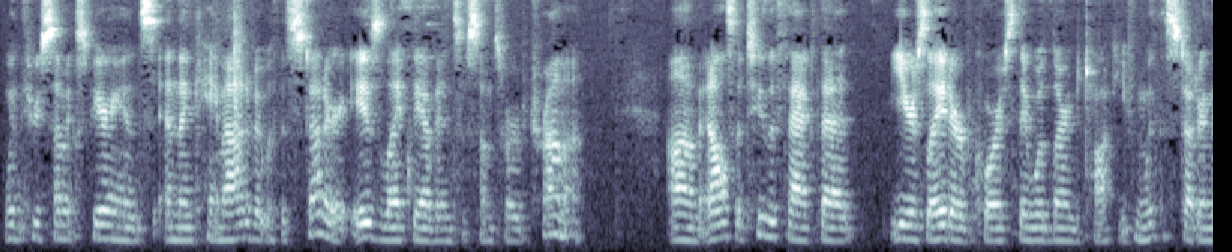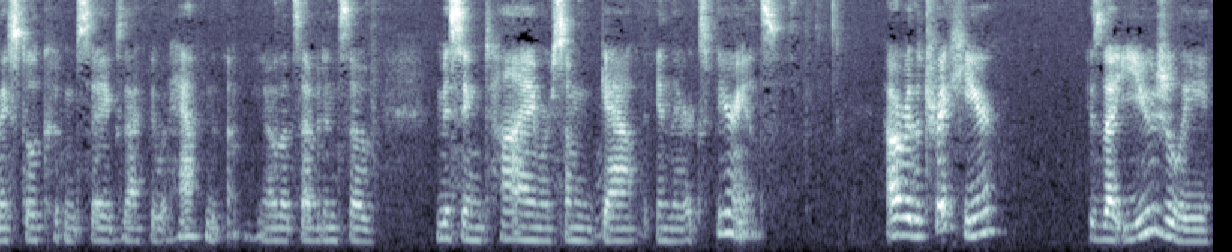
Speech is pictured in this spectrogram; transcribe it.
went through some experience and then came out of it with a stutter is likely evidence of some sort of trauma. Um, and also, too, the fact that years later, of course, they would learn to talk even with the stutter and they still couldn't say exactly what happened to them. You know, that's evidence of missing time or some gap in their experience. However, the trick here is that usually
